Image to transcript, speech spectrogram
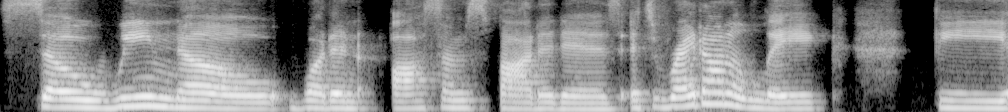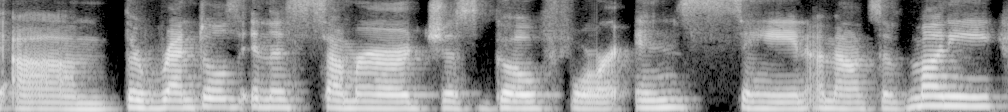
So, we know what an awesome spot it is. It's right on a lake the um, the rentals in the summer just go for insane amounts of money.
